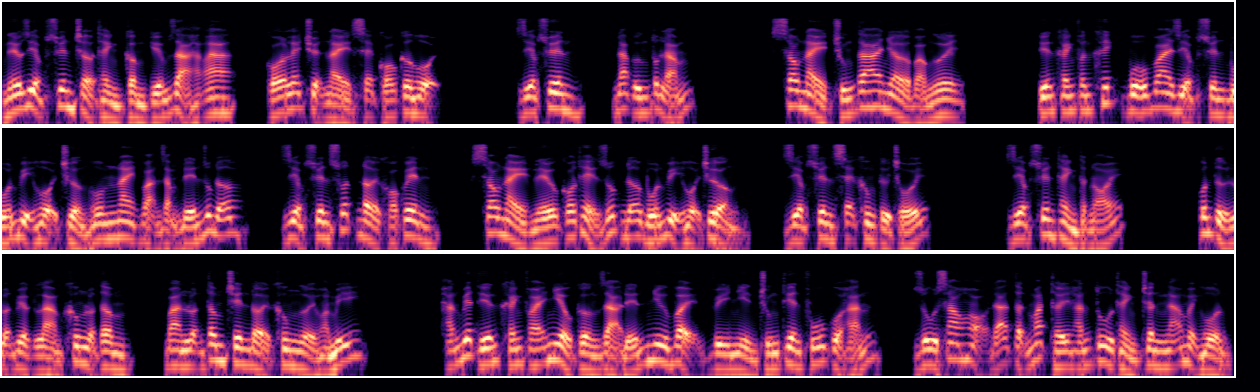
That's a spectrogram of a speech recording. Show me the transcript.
Nếu diệp xuyên trở thành cầm kiếm giả hạng a, có lẽ chuyện này sẽ có cơ hội. Diệp xuyên, đáp ứng tốt lắm. Sau này chúng ta nhờ vào ngươi. Tiến khánh phấn khích vỗ vai diệp xuyên bốn vị hội trưởng hôm nay vạn dặm đến giúp đỡ diệp xuyên suốt đời khó quên, sau này nếu có thể giúp đỡ bốn vị hội trưởng, diệp xuyên sẽ không từ chối. Diệp xuyên thành thật nói, quân tử luận việc làm không luận tâm, bàn luận tâm trên đời không người hoàn mỹ. Hắn biết tiến khánh phái nhiều cường giả đến như vậy vì nhìn chúng thiên phú của hắn, dù sao họ đã tận mắt thấy hắn tu thành chân ngã mệnh hồn.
